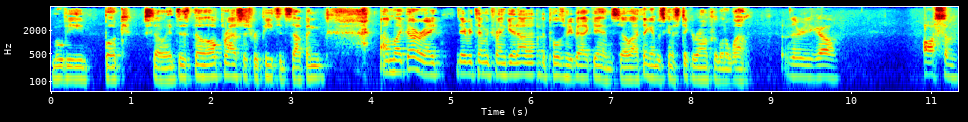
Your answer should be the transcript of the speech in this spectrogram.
movie, book. So it just the whole process repeats itself. And I'm like all right. Every time I try and get out, it pulls me back in. So I think I'm just going to stick around for a little while. There you go. Awesome.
